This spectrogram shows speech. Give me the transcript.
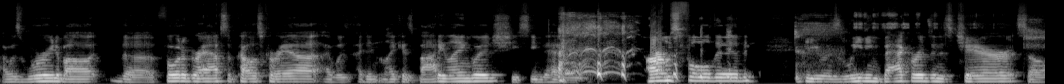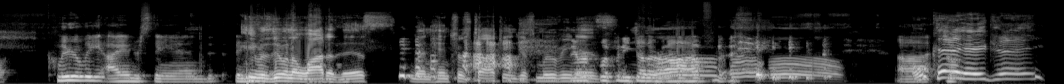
I was worried about the photographs of Carlos Correa. I was I didn't like his body language. He seemed to have arms folded. He was leaning backwards in his chair. So clearly I understand. He was doing a lot of this when Hinch was talking, just moving. they were his... flipping each other off. uh, okay, so, AJ.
